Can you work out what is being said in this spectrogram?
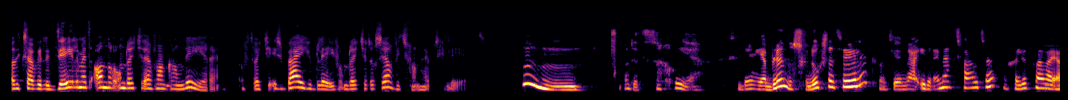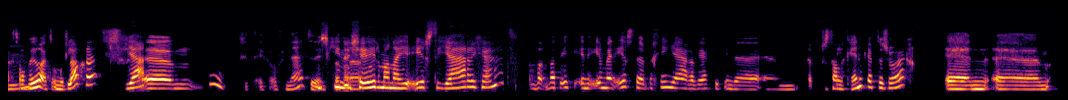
wat ik zou willen delen met anderen omdat je daarvan kan leren. Of wat je is bijgebleven omdat je er zelf iets van hebt geleerd. Hmm. Oh, dat is een goeie. Ja, blunders genoeg natuurlijk. Want je, nou, iedereen maakt fouten. Gelukkig maar waar je mm -hmm. achteraf heel hard om moet lachen. Ja. Um, oeh, ik zit even over na te denken. Misschien als je uh, helemaal naar je eerste jaren gaat? Wat, wat ik in, in, mijn eerste beginjaren werkte ik in de um, verstandelijke handicaptenzorg. En um,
